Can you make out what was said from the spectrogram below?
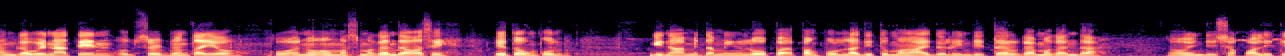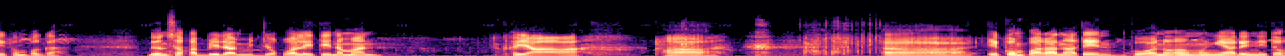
ang gawin natin observe lang tayo kung ano ang mas maganda kasi itong pun ginamit naming lupa pang punla dito mga idol hindi talaga maganda. O hindi siya quality kumbaga. Doon sa kabila medyo quality naman. Kaya ah ah, ikumpara natin kung ano ang mangyari nito.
